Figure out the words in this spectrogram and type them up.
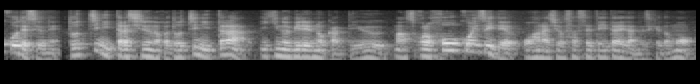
向ですよね。どっちに行ったら死ぬのかどっちに行ったら生き延びれるのかっていう、まあ、そこの方向についてお話をさせていただいたんですけども、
